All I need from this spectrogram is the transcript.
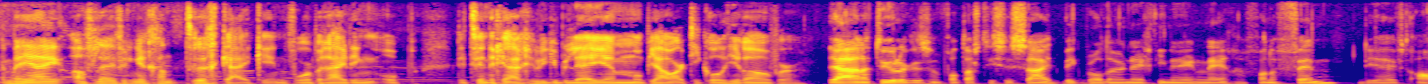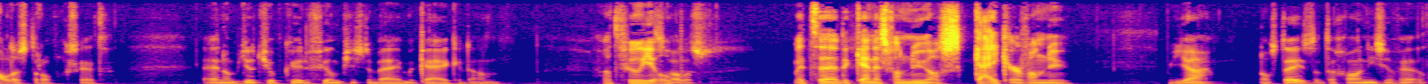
En ben jij afleveringen gaan terugkijken in voorbereiding op dit 20-jarige jubileum, op jouw artikel hierover? Ja, natuurlijk. Het is een fantastische site, Big Brother 1999, van een fan. Die heeft alles erop gezet. En op YouTube kun je de filmpjes erbij bekijken dan. Wat viel je op? Alles. Met uh, de kennis van nu als kijker van nu? Ja, nog steeds dat er gewoon niet zoveel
